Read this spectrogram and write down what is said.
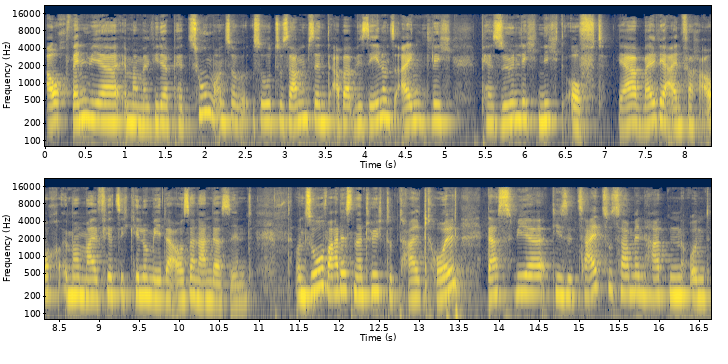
auch wenn wir immer mal wieder per Zoom und so, so zusammen sind, aber wir sehen uns eigentlich persönlich nicht oft, ja, weil wir einfach auch immer mal 40 Kilometer auseinander sind. Und so war das natürlich total toll, dass wir diese Zeit zusammen hatten und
